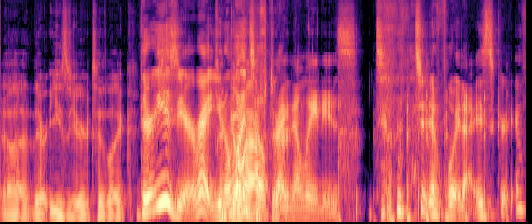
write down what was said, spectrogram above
Uh, they're easier to like. They're easier, right? You don't want to tell pregnant ladies to, to avoid ice cream.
